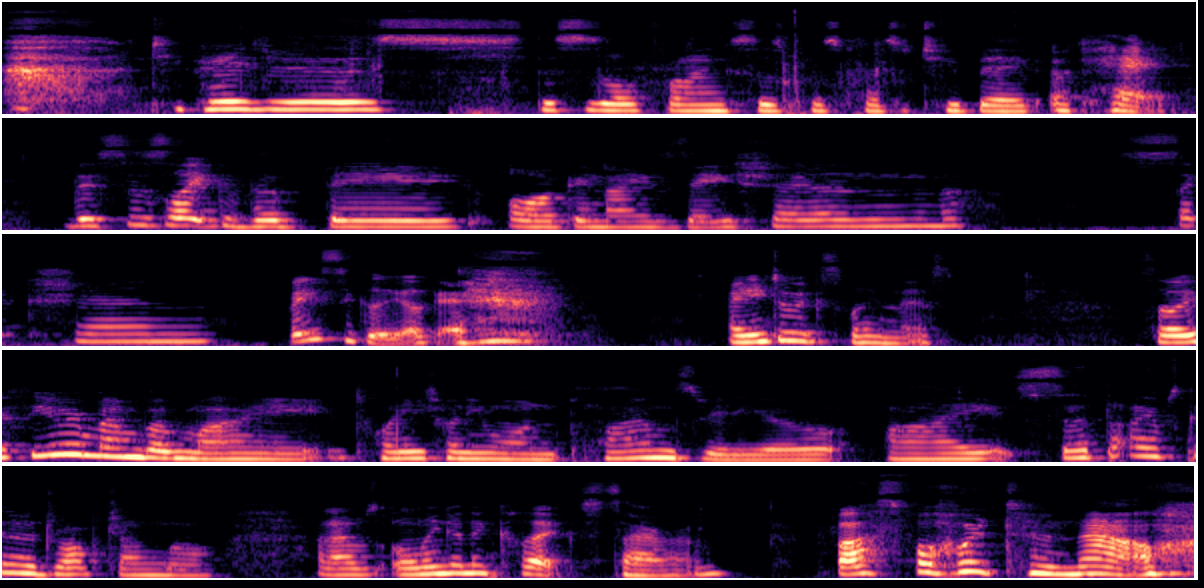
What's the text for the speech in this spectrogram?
Two pages. This is all fine because those postcards are too big. Okay. This is like the big organization section. Basically, okay. I need to explain this. So if you remember my 2021 plans video, I said that I was going to drop Jungmo and I was only going to collect Serim fast forward to now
